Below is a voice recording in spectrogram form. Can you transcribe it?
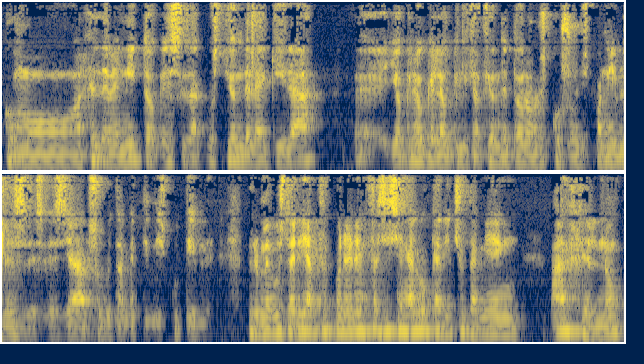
como Ángel de Benito, que es la cuestión de la equidad, eh, yo creo que la utilización de todos los recursos disponibles es, ya absolutamente indiscutible. Pero me gustaría poner énfasis en algo que ha dicho también Ángel, ¿no?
